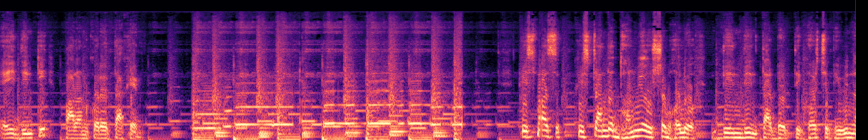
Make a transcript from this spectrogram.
এই দিনটি পালন করে থাকেন। ক্রিসমাস খ্রিস্টানদের ধর্মীয় উৎসব হলেও দিন দিন তার ব্যক্তি ঘটছে বিভিন্ন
